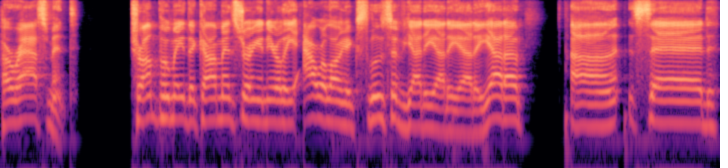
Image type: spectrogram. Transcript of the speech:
harassment. Trump, who made the comments during a nearly hour long exclusive, yada, yada, yada, yada, uh, said,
